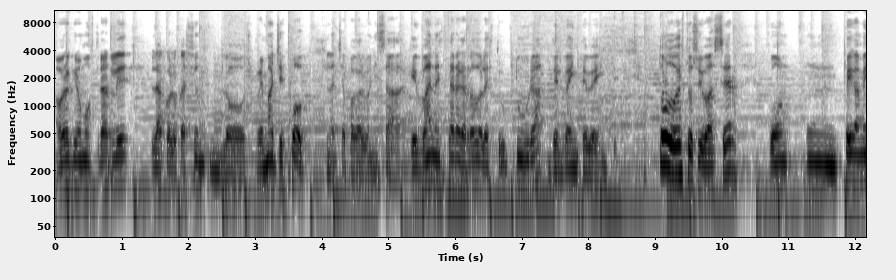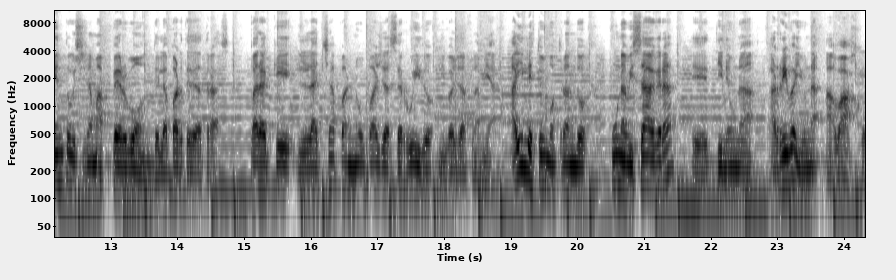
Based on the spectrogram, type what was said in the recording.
Ahora quiero mostrarle la colocación los remaches pop en la chapa galvanizada que van a estar agarrados a la estructura del 2020. Todo esto se va a hacer con un pegamento que se llama Perbond de la parte de atrás para que la chapa no vaya a hacer ruido ni vaya a flamear. Ahí le estoy mostrando una bisagra, eh, tiene una arriba y una abajo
